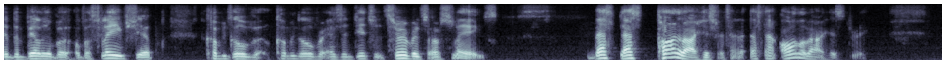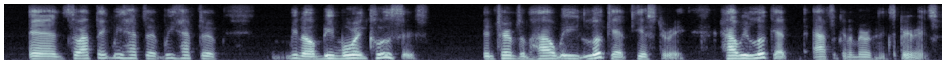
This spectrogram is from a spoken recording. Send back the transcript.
in the belly of a, of a slave ship, coming over coming over as indentured servants or slaves. That's that's part of our history. That's not all of our history. And so I think we have to we have to, you know, be more inclusive in terms of how we look at history, how we look at African American experience.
